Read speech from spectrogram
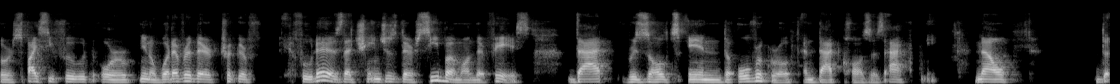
or spicy food or you know whatever their trigger food is that changes their sebum on their face that results in the overgrowth and that causes acne now the,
